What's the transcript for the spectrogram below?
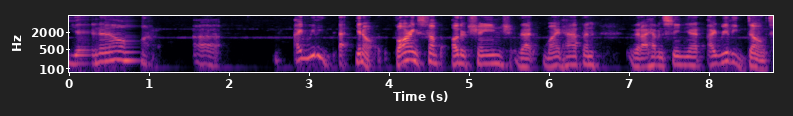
You know, uh, I really, you know, barring some other change that might happen that I haven't seen yet, I really don't.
